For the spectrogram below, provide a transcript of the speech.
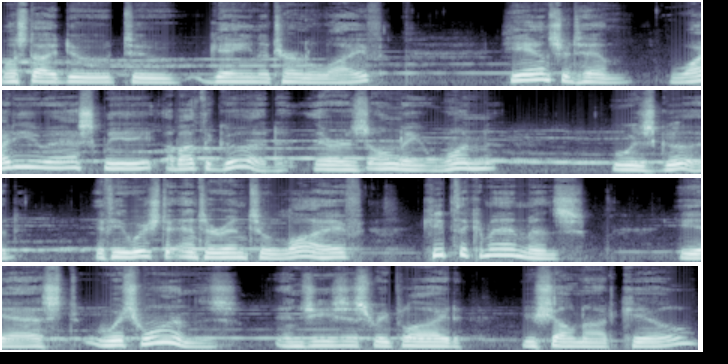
must I do to gain eternal life? He answered him, Why do you ask me about the good? There is only one who is good. If you wish to enter into life, keep the commandments. He asked, Which ones? And Jesus replied, you shall not kill.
